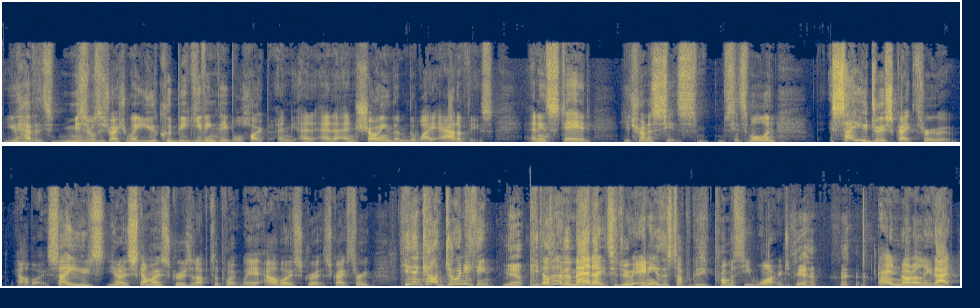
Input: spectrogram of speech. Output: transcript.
You have this miserable situation where you could be giving people hope and, and, and, and showing them the way out of this. And instead, you're trying to sit sit small and say you do scrape through Albo. Say you you know Scummo screws it up to the point where Albo scra- scrapes through. He then can't do anything. Yeah. He doesn't have a mandate to do any of the stuff because he promised he won't. Yeah. And not only that,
